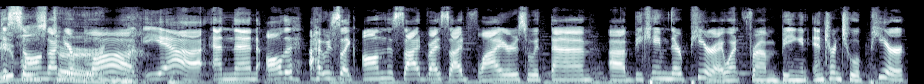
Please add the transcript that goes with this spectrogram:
this song tables on your blog? Yeah. And then all the, I was like on the side by side flyers with them, uh, became their peer. I went from being an intern to a peer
